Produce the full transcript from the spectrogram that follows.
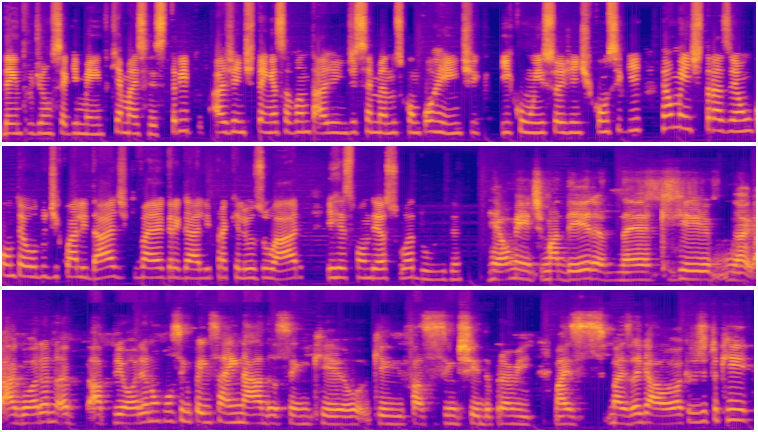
dentro de um segmento que é mais restrito, a gente tem essa vantagem de ser menos concorrente e com isso a gente conseguir realmente trazer um conteúdo de qualidade que vai agregar ali para aquele usuário e responder a sua dúvida. Realmente, madeira, né? Que agora, a priori, eu não consigo pensar em nada assim que, que faça sentido para mim. Mas, mas legal. Eu acredito que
